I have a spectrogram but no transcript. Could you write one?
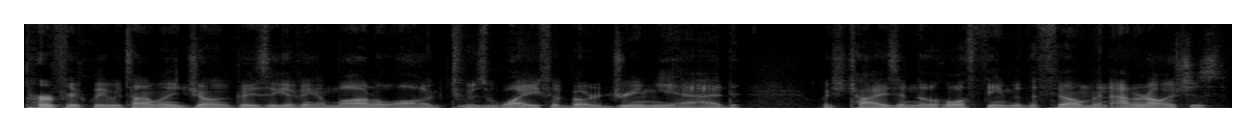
perfectly with Tommy Lee Jones basically giving a monologue to his Mhm. wife about a dream he had, which ties into the whole theme of the film. And I don't know, it's just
